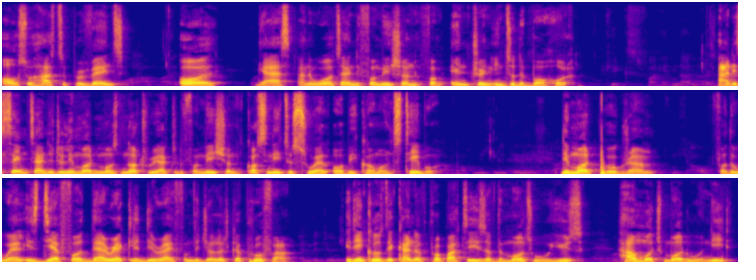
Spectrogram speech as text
also has to prevent oil, gas, and water in the formation from entering into the borehole. At the same time, the drilling mud must not react to the formation, causing it to swell or become unstable. The mud program for the well is therefore directly derived from the geological profile. It includes the kind of properties of the mud we will use, how much mud we will need,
